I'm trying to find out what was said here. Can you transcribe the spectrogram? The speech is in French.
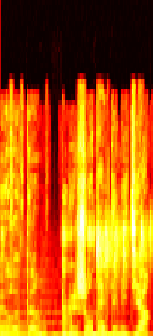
Europe 1, le journal des médias.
